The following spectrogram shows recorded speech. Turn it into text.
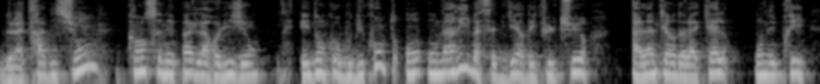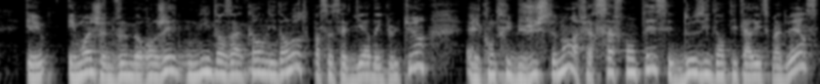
de la tradition, quand ce n'est pas de la religion. Et donc au bout du compte, on, arrive à cette guerre des cultures à l'intérieur de laquelle on est pris. Et, moi, je ne veux me ranger ni dans un camp ni dans l'autre, parce que cette guerre des cultures, elle contribue justement à faire s'affronter ces deux identitarismes adverses,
